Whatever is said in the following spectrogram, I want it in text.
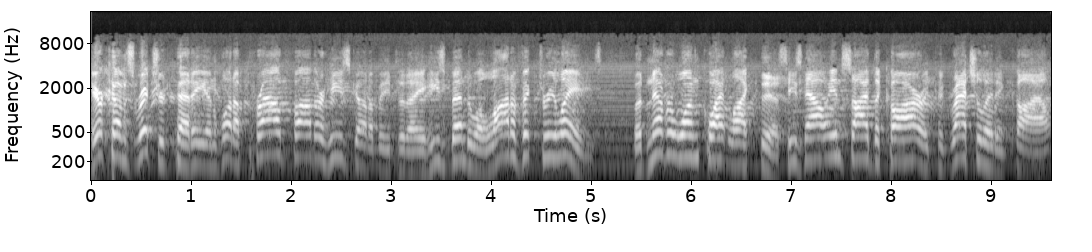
Here comes Richard Petty, and what a proud father he's going to be today. He's been to a lot of victory lanes, but never one quite like this. He's now inside the car and congratulating Kyle.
